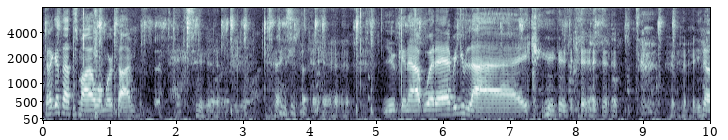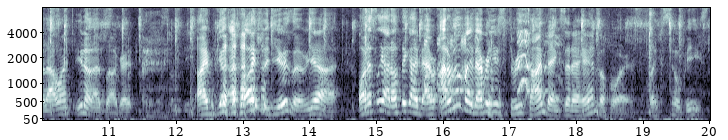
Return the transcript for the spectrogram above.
Can I get that smile one more time? Thanks. Thanks. you can have whatever you like. you know that one? You know that song, right? I'm good. I probably should use them. Yeah. Honestly, I don't think I've ever. I don't know if I've ever used three time banks in a hand before. Like so beast.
